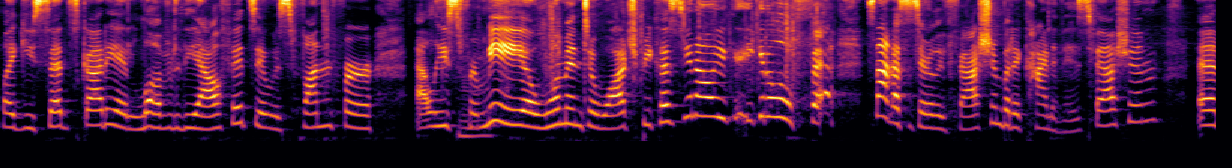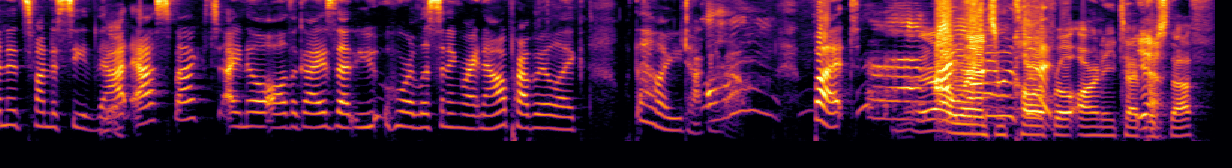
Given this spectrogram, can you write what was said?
Like you said, Scotty, I loved the outfits. It was fun for at least for me, a woman to watch because you know, you, you get a little fa- it's not necessarily fashion, but it kind of is fashion. And it's fun to see that aspect. I know all the guys that you who are listening right now probably are like, "What the hell are you talking about?" But They're I all wearing thought it some was colorful Arnie type Yeah. of stuff.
